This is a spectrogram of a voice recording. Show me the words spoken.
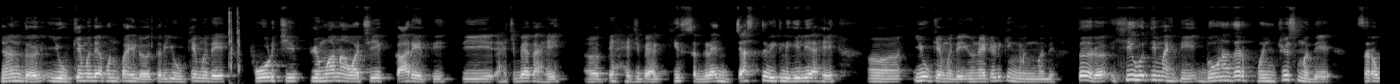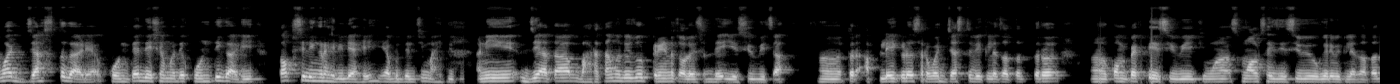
त्यानंतर युकेमध्ये आपण पाहिलं तर युकेमध्ये फोर्डची प्युमा नावाची एक कार येते ती हॅचबॅक आहे. ते हॅचबॅक ही सगळ्यात जास्त विकली गेली आहे. युके मध्ये युनायटेड किंगडममध्ये. तर ही होती माहिती दोन हजार पंचवीसमध्ये सर्वात जास्त गाड्या कोणत्या देशामध्ये कोणती गाडी टॉप सिलिंग राहिलेली आहे याबद्दलची माहिती. आणि जे आता भारतामध्ये जो ट्रेंड चालू आहे सध्या एसयूव्हीचा तर आपल्या इकडे सर्वात जास्त विकल्या जातात तर कॉम्पॅक्ट एसयूव्ही किंवा स्मॉल साईज एसयूव्ही वगैरे विकल्या जातात.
